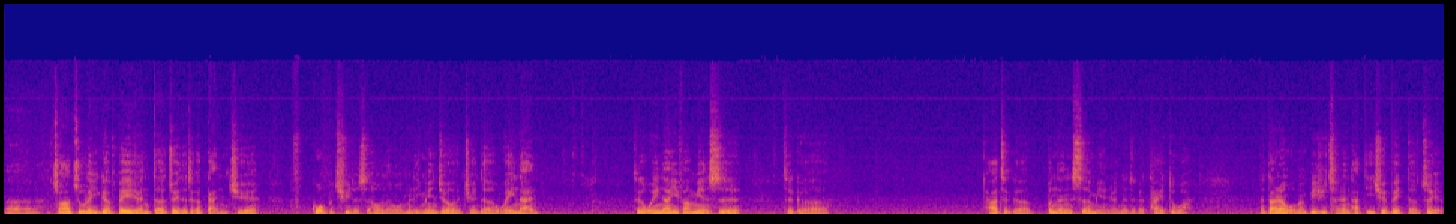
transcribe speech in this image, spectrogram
呃抓住了一个被人得罪的这个感觉过不去的时候呢，我们里面就觉得为难。这个为难一方面是这个他这个不能赦免人的这个态度啊，那当然我们必须承认他的确被得罪了。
